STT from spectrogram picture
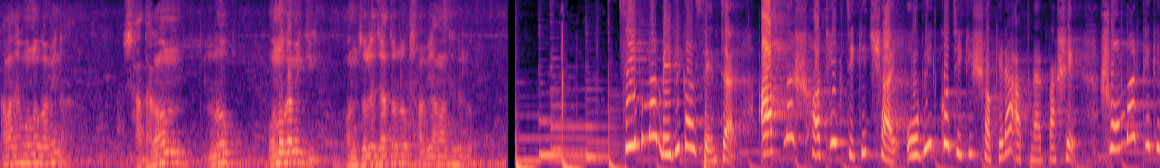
আমাদের অনুগামী না। সাধারণ লোক অনুগামী কি? অঞ্চলে যত লোক সবই আমাদের লোক। সিগমা মেডিকেল সেন্টার আপনার সঠিক চিকিৎসায় অভিজ্ঞ চিকিৎসকেরা আপনার পাশে। সোমবার থেকে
